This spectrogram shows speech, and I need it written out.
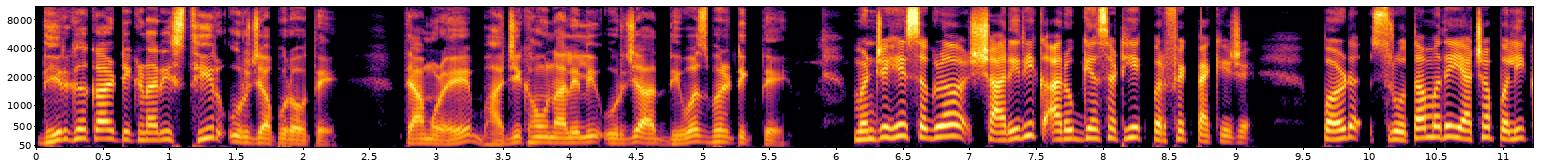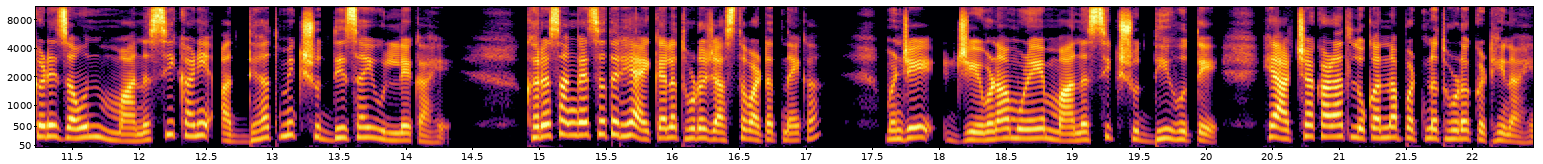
दीर्घकाळ टिकणारी स्थिर ऊर्जा पुरवते. त्यामुळे भाजी खाऊन आलेली ऊर्जा दिवसभर टिकते. म्हणजे हे सगळं शारीरिक आरोग्यासाठी एक परफेक्ट पॅकेज आहे. पण स्रोतामध्ये याच्या पलीकडे जाऊन मानसिक आणि आध्यात्मिक शुद्धीचाही उल्लेख आहे. खरं सांगायचं तर हे ऐकायला थोडं जास्त वाटत नाही का? म्हणजे जेवणामुळे मानसिक शुद्धी होते हे आजच्या काळात लोकांना पटणं थोडं कठीण आहे.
